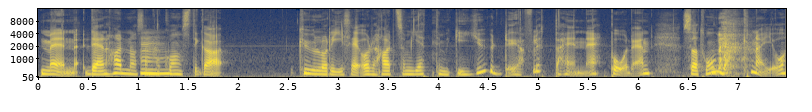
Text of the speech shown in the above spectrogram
Men den hade några sådana här Mm. konstiga kulor i sig och det hade som jättemycket ljud jag flyttade henne på den. Så att hon vaknade ju.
